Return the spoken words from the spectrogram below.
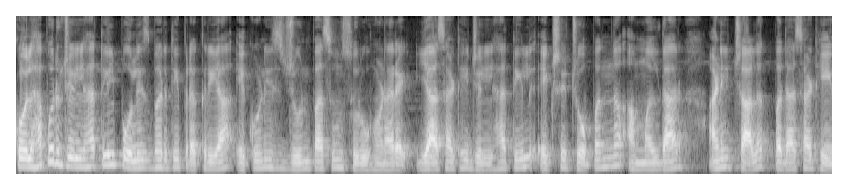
कोल्हापूर जिल्ह्यातील पोलीस भरती प्रक्रिया एकोणीस जूनपासून सुरू होणार आहे. यासाठी जिल्ह्यातील एकशे चोपन्न अंमलदार आणि चालक पदासाठी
